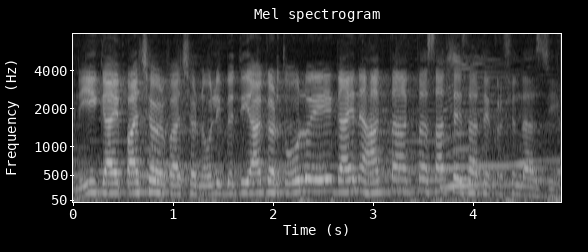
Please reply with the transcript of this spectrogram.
અને ઈ ગાય પાછળ પાછળ ઓલી બધી આગળ તો ઓલો એ ગાયને હાંકતા હાંકતા સાથે સાથે કૃષ્ણદાસજી.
